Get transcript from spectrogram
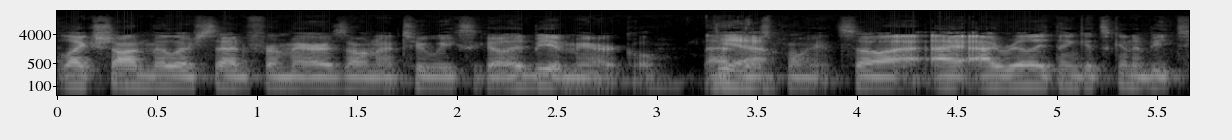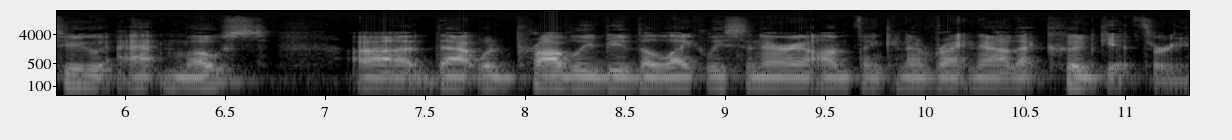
like Sean Miller said from Arizona two weeks ago, it'd be a miracle at yeah. this point. So I, I really think it's going to be two at most. Uh, that would probably be the likely scenario I'm thinking of right now that could get three.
